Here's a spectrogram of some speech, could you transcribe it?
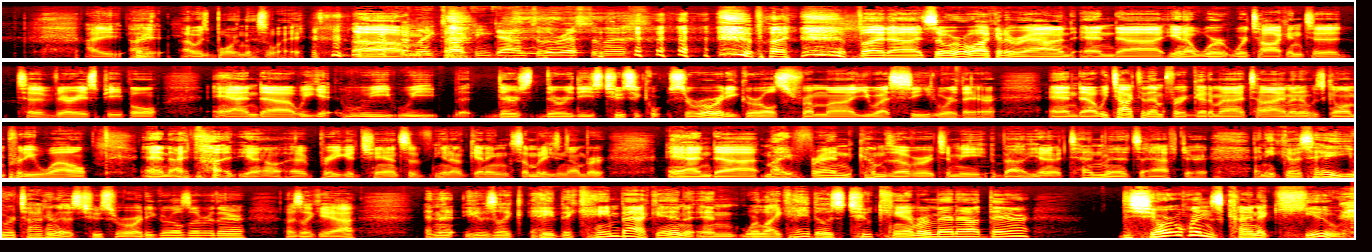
I, I, I was born this way. like talking down to the rest of us? but but uh, so we're walking around and uh, you know we're we're talking to to various people and uh, we get we we there's there were these two sorority girls from uh, USC who were there. And uh, we talked to them for a good amount of time and it was going pretty well. And I thought you know a pretty good chance of you know getting somebody's number. And uh, my friend comes over to me about you know 10 minutes after and he goes hey you were talking to those two sorority girls over there? I was like yeah. And then he was like, "Hey, they came back in and were like, hey, those two cameramen out there, the short one's kind of cute."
